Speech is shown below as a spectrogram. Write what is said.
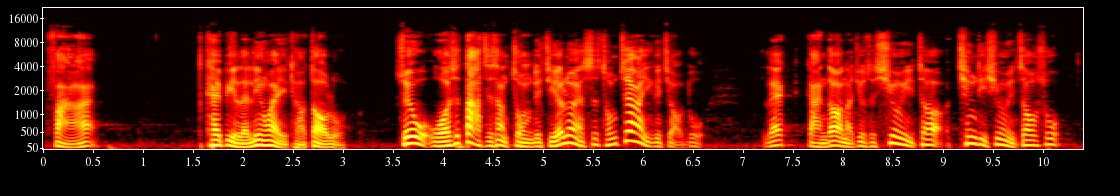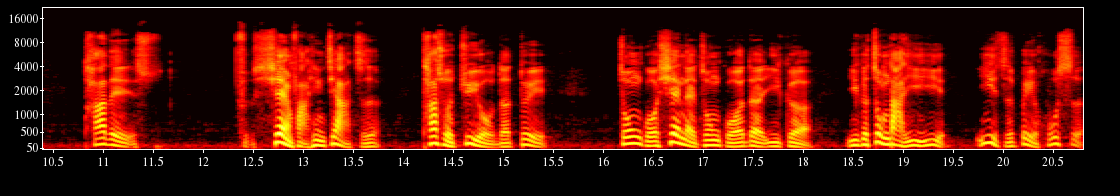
反而。开辟了另外一条道路，所以我是大致上总的结论是从这样一个角度来感到呢，就是《训位诏》《清帝训位诏书》，它的宪法性价值，它所具有的对中国现代中国的一个一个重大意义，一直被忽视。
